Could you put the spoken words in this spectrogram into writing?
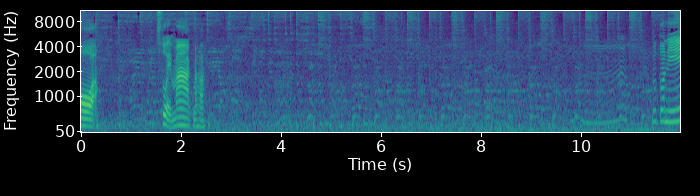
ออะ สวยมากนะคะ ดูตัวนี้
